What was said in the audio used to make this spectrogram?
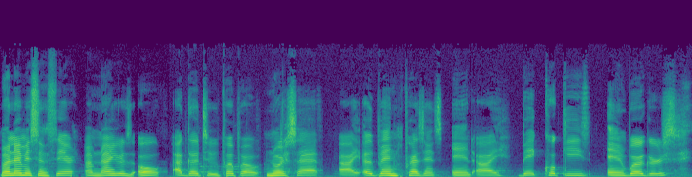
My name is Sincere. I'm nine years old. I go to Propel Northside. I open presents and I bake cookies and burgers.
